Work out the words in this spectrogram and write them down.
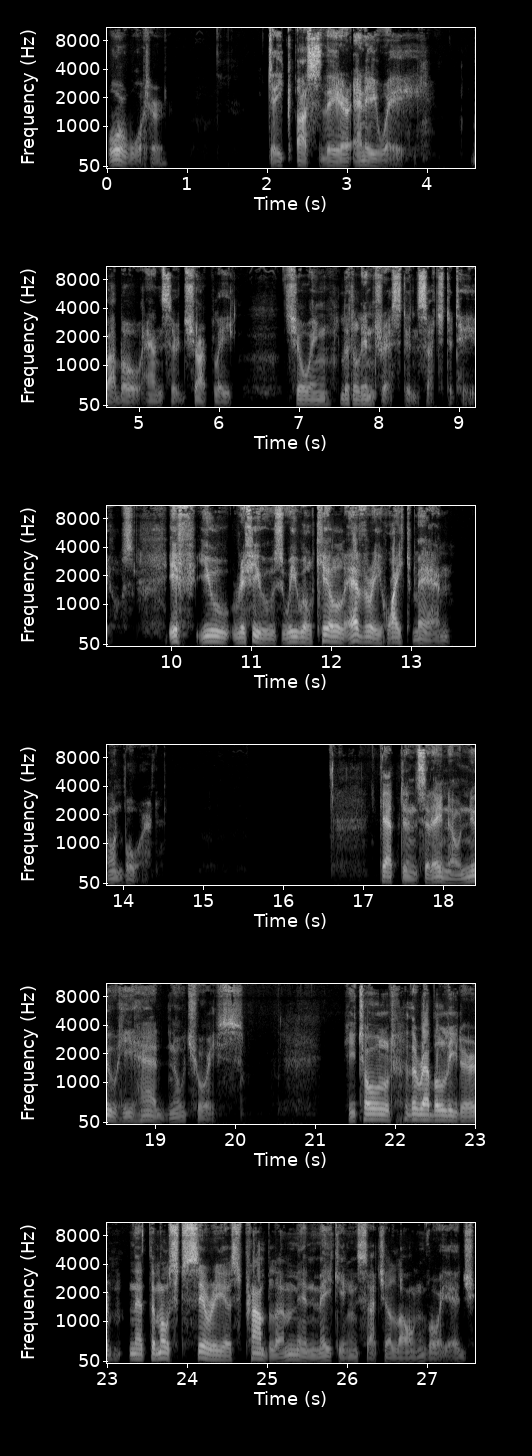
or water. Take us there anyway, Babo answered sharply showing little interest in such details. If you refuse, we will kill every white man on board. Captain Cereno knew he had no choice. He told the rebel leader that the most serious problem in making such a long voyage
